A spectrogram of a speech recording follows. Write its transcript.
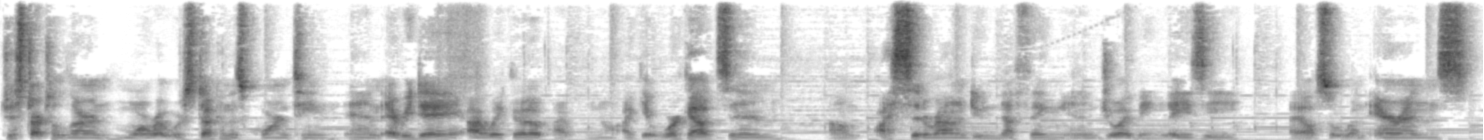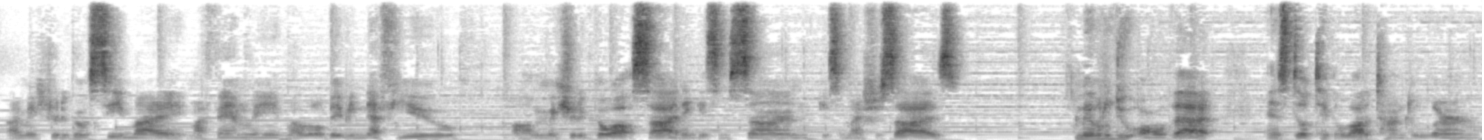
just start to learn more. Right, we're stuck in this quarantine, and every day I wake up, I, you know, I get workouts in. Um, I sit around and do nothing and enjoy being lazy. I also run errands. I make sure to go see my my family, my little baby nephew, um, make sure to go outside and get some sun, get some exercise. I'm able to do all that and still take a lot of time to learn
